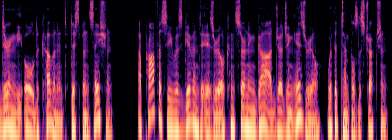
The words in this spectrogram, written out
during the Old Covenant dispensation, a prophecy was given to Israel concerning God judging Israel with the temple's destruction.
